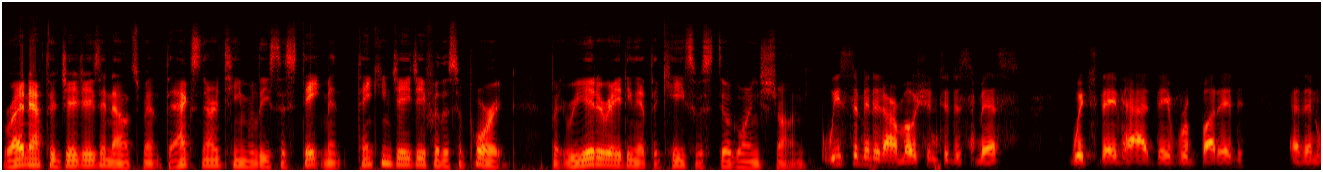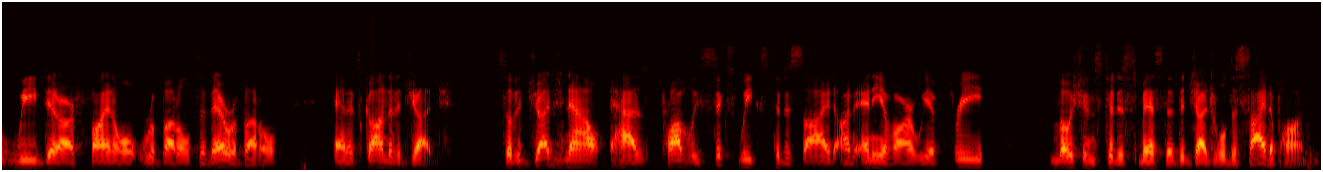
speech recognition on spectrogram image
right after JJ's announcement, the Axanar team released a statement thanking JJ for the support, but reiterating that the case was still going strong. We submitted our motion to dismiss, which they've had, they've rebutted, and then we did our final rebuttal to their rebuttal, and it's gone to the judge. So the judge now has probably six weeks to decide on any of our. We have three motions to dismiss that the judge will decide upon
